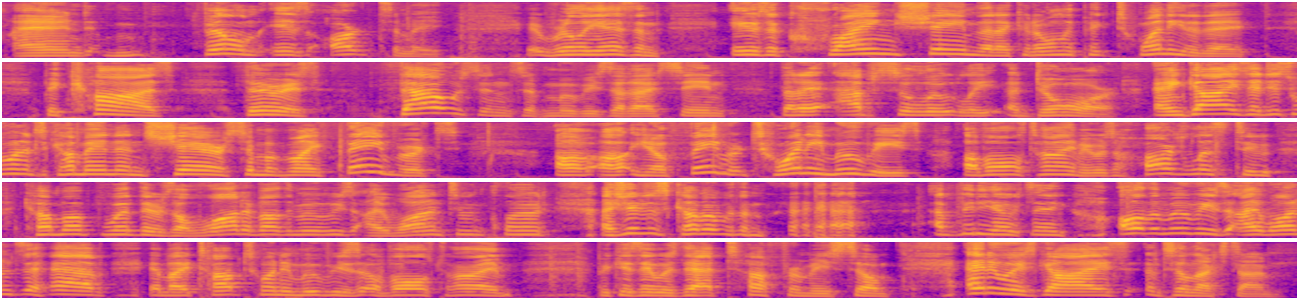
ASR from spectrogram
And film is art to me. It really is, and it is a crying shame that I could only pick 20 today because there is thousands of movies that I've seen that I absolutely adore. And guys, I just wanted to come in and share some of my favorites uh, uh, you know, favorite 20 movies of all time. It was a hard list to come up with. There's a lot of other movies I wanted to include. I should have just come up with a, a video saying all the movies I wanted to have in my top 20 movies of all time because it was that tough for me. So anyways, guys, until next time.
